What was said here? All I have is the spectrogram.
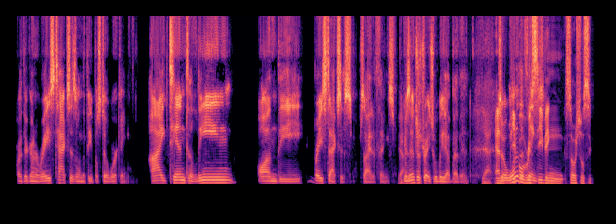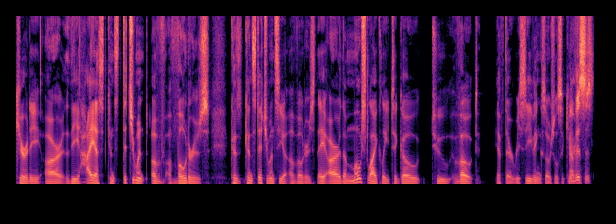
or they're going to raise taxes on the people still working. I tend to lean on the raise taxes side of things yeah. because interest rates will be up by then. Yeah, and so people receiving things, Social Security are the highest constituent of, of voters, constituency of voters. They are the most likely to go to vote if they're receiving Social Security. Now this is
